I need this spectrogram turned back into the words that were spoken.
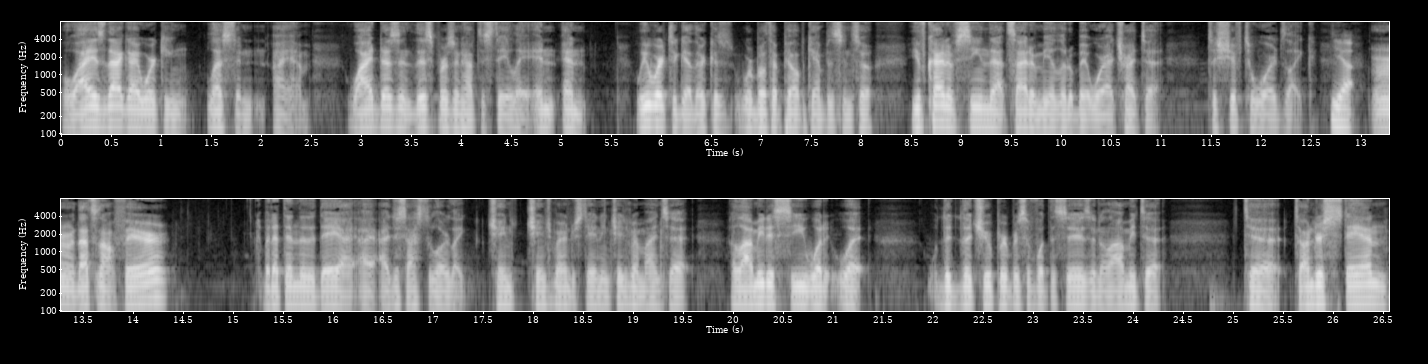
Well, why is that guy working less than I am? Why doesn't this person have to stay late? And and we work together because we're both at Puyallup campus, and so you've kind of seen that side of me a little bit, where I tried to to shift towards like, yeah, "Mm, that's not fair. But at the end of the day, I, I, I just asked the Lord like change change my understanding, change my mindset, allow me to see what what the the true purpose of what this is, and allow me to to to understand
